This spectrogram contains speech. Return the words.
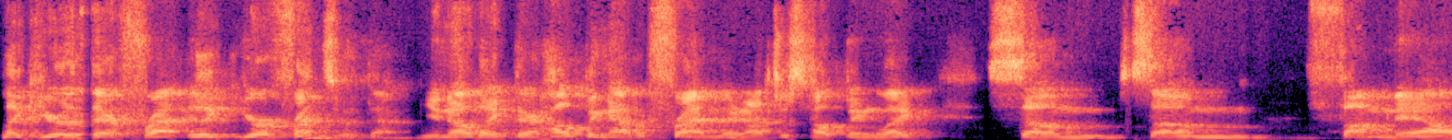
like you're their friend like you're friends with them you know? Like they're helping out a friend. They're not just helping like some some thumbnail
